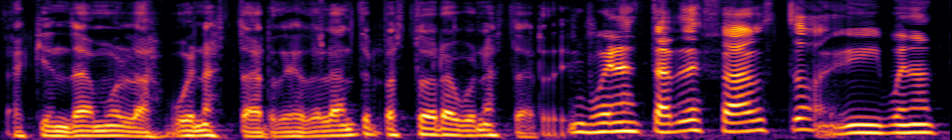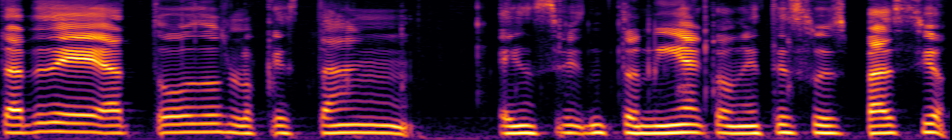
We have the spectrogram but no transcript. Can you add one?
a quien damos las buenas tardes. Adelante, Pastora, buenas tardes. Buenas tardes, Fausto, y buenas tardes a todos los que están en sintonía con este su espacio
